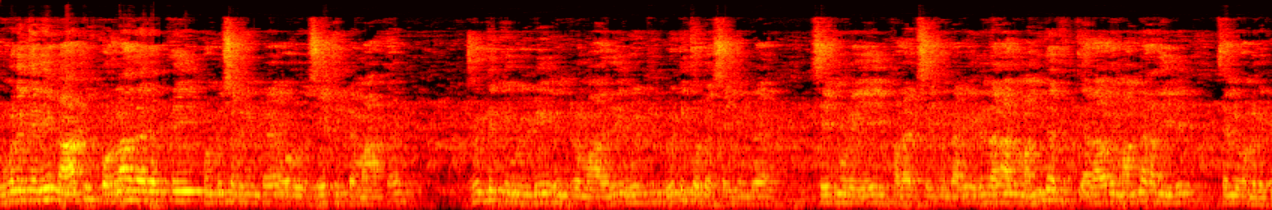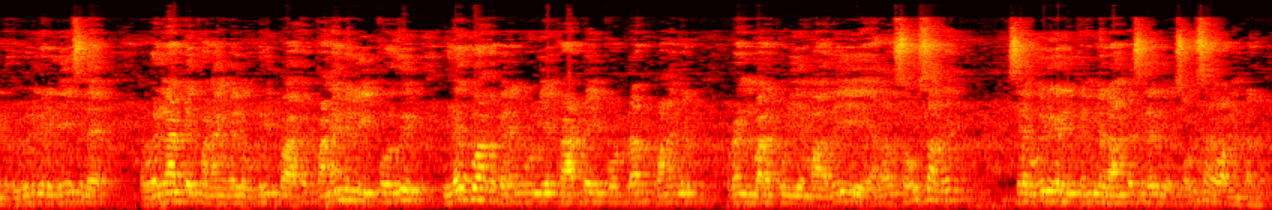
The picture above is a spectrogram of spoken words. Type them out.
உங்களுக்கு தெரியும் நாட்டின் பொருளாதாரத்தை கொண்டு செல்கின்ற ஒரு செயற்திட்டமாக வீட்டுக்கு வீடு என்ற மாதிரி வீட்டில் வீட்டு தோட்டம் செய்கின்ற செய்முறையை பலர் செய்கின்றார்கள். இருந்தாலும் அது மந்த அதாவது மந்த கதையிலே சென்று கொண்டிருக்கிறது வீடுகளிலே சில வெளிநாட்டு பணங்கள் குறிப்பாக பணங்கள் இப்போது இலகுவாக பெறக்கூடிய காட்டை போட்டால் பணங்கள் உடன் வரக்கூடிய மாதிரி அதாவது சொகுசாக சில வீடுகளில் பெண்கள் ஆண்டு சிலர் சொகுசாக வாழ்கின்றார்கள்.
